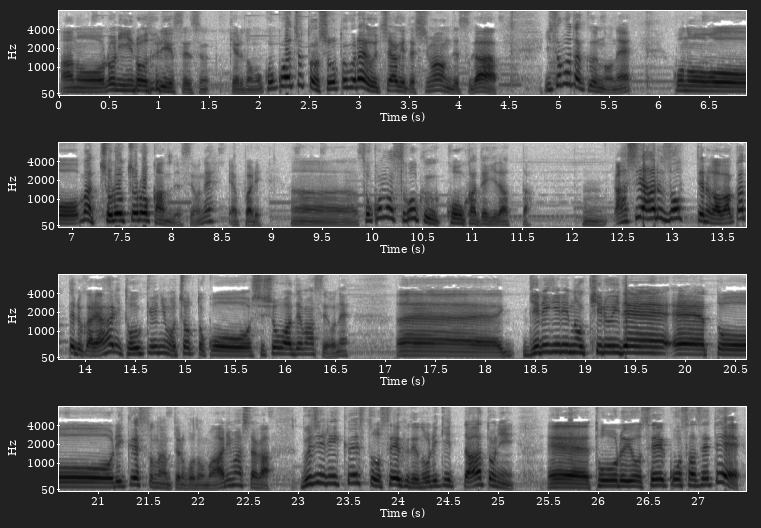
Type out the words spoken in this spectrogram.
あの、ロニー・ロドリゲスですけれども、ここはちょっとショートぐらい打ち上げてしまうんですが、磯畑くんのね、この、まあ、ちょろちょろ感ですよね、やっぱり。そこもすごく効果的だった。うん、足あるぞっていうのが分かってるから、やはり投球にもちょっとこう、支障は出ますよね。えー、ギリギリの気類で、えー、っと、リクエストなんていうこともありましたが、無事リクエストをセーフで乗り切った後に、えー、盗塁を成功させて、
